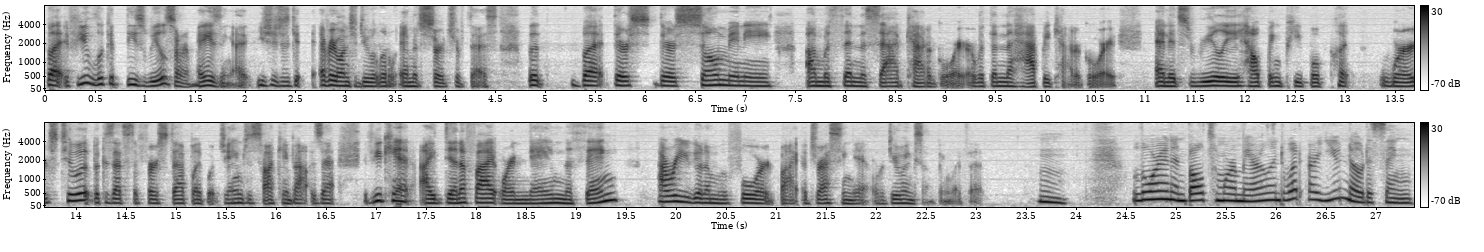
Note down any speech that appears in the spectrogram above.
But if you look at these wheels are amazing. I, you should just get everyone should do a little image search of this. But but there's there's so many um, within the sad category or within the happy category and it's really helping people put words to it because that's the first step like what james is talking about is that if you can't identify or name the thing how are you going to move forward by addressing it or doing something with it hmm. Lauren in baltimore maryland what are you noticing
